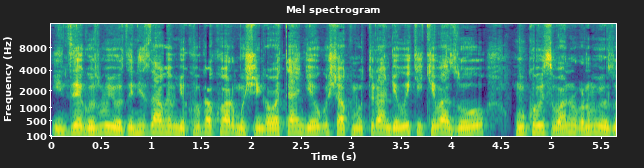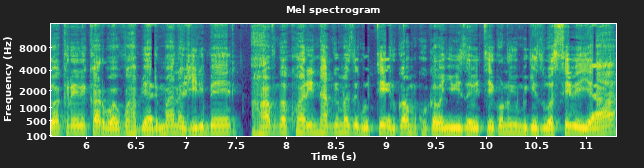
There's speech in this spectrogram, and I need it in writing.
inzego z'ubuyobozi ntizahwemye kuvuga ko hari umushinga watangiye wo gushaka umuti urambye w'iki kibazo nk'uko bisobanurwa n'umuyobozi w'akarere ka rubavu habyarimana gilbert aho avuga ko hari intambwe imaze guterwa mu kugabanya ibiza biterwa n'uyu mugezi wa sebeya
